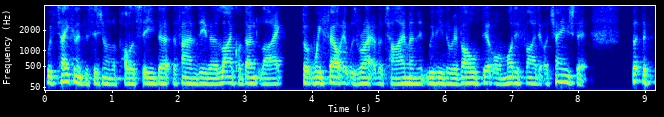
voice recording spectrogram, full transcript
we've taken a decision on a policy that the fans either like or don't like, but we felt it was right at the time and we've either evolved it or modified it or changed it. But the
